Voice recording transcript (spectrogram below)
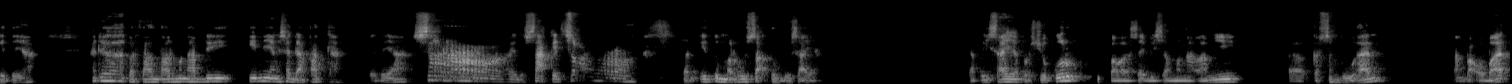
gitu ya. Ada bertahun-tahun mengabdi, ini yang saya dapatkan gitu ya ser itu sakit ser dan itu merusak tubuh saya tapi saya bersyukur bahwa saya bisa mengalami eh, kesembuhan tanpa obat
